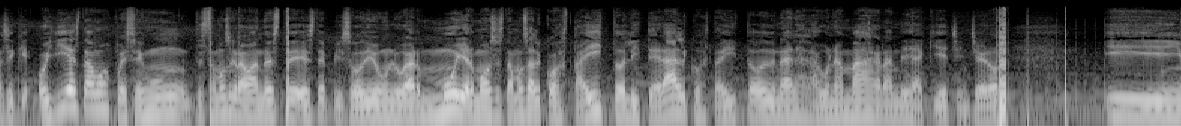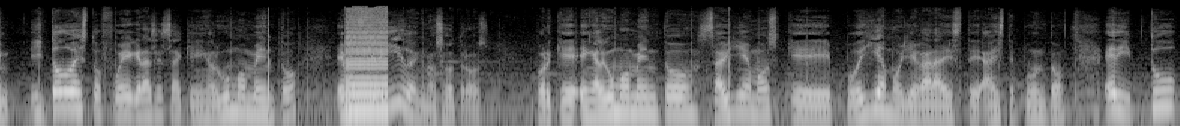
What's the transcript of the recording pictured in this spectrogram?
Así que hoy día estamos pues en un, estamos grabando este, este episodio en un lugar muy hermoso, estamos al costadito, literal costadito de una de las lagunas más grandes de aquí de Chincheros. Y, todo esto fue gracias a que en algún momento hemos creído en nosotros, porque en algún momento sabíamos que podíamos llegar a este, a este punto. Eddie, tú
